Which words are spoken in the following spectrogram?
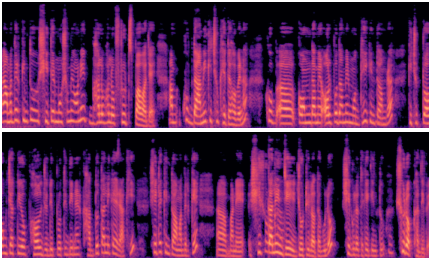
আমাদের কিন্তু শীতের মৌসুমে অনেক ভালো ভালো ফ্রুটস পাওয়া যায়। খুব দামি কিছু খেতে হবে না। খুব কম দামের অল্প দামের মধ্যেই কিন্তু আমরা কিছু টক জাতীয় ফল যদি প্রতিদিনের খাদ্য তালিকায় রাখি সেটা কিন্তু আমাদেরকে মানে শীতকালীন যে জটিলতাগুলো সেগুলো থেকে কিন্তু সুরক্ষা দিবে।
